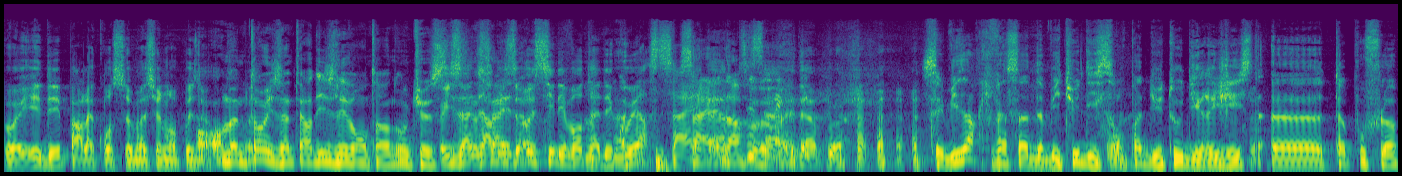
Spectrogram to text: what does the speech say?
ouais, aidé par la consommation de reprise. En en même temps, ils interdisent les ventes. hein, donc euh, ils ça- interdisent aussi les ventes à découvert. Ça, Ça aide un peu. C'est bizarre qu'ils fassent ça. D'habitude, ils sont pas du tout dirigistes. Euh, top ou flop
